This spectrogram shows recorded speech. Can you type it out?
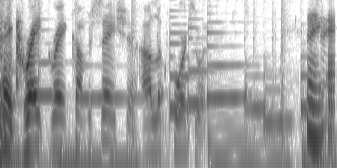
Hey, great, great conversation. I look forward to it. All right.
